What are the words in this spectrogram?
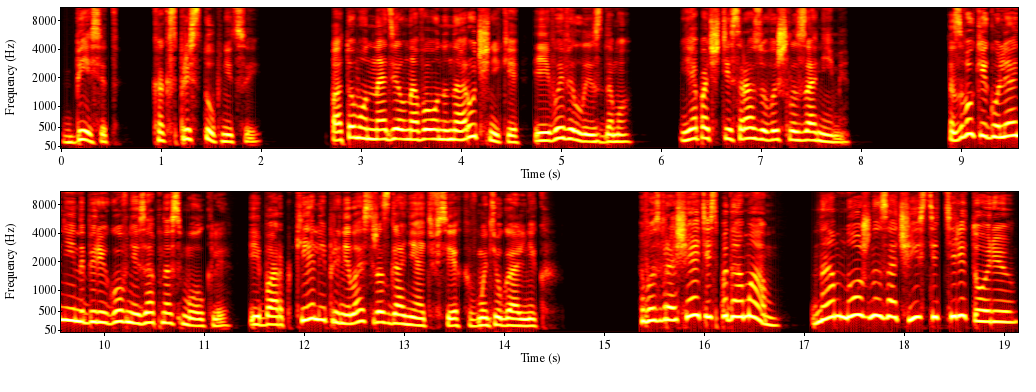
Бесит, как с преступницей. Потом он надел на Воуна наручники и вывел из дому. Я почти сразу вышла за ними. Звуки гуляний на берегу внезапно смолкли и Барб Келли принялась разгонять всех в матюгальник. «Возвращайтесь по домам! Нам нужно зачистить территорию!»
